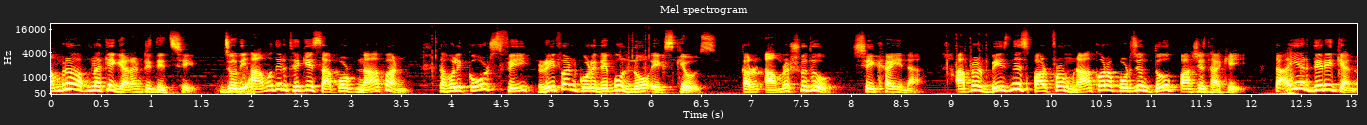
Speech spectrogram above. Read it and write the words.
আমরা আপনাকে গ্যারান্টি দিচ্ছি, যদি আমাদের থেকে সাপোর্ট না পান, তাহলে কোর্স ফি রিফান্ড করে দেব নো এক্সকিউজ কারণ আমরা শুধু শেখাই না, আপনার বিজনেস পারফর্ম না করা পর্যন্ত পাশে থাকি। তাই আর দেরি কেন?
